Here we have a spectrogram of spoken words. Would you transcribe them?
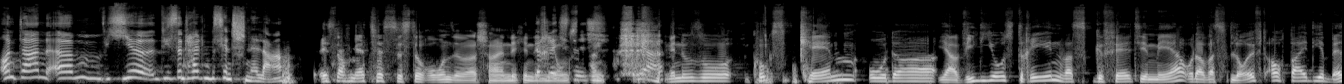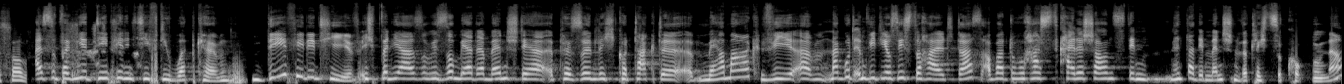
Und dann ähm, hier, die sind halt ein bisschen schneller. Ist noch mehr Testosteron wahrscheinlich in den Richtig, Jungs. Ja. Wenn du so guckst, Cam oder ja Videos drehen, was gefällt dir mehr oder was läuft auch bei dir besser? Also bei mir definitiv die Webcam. Definitiv. Ich bin ja sowieso mehr der Mensch, der persönlich Kontakte äh, mehr mag. Wie, ähm, na gut, im Video siehst du halt das, aber du hast keine Chance, den hinter dem Menschen wirklich zu gucken. Ne?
